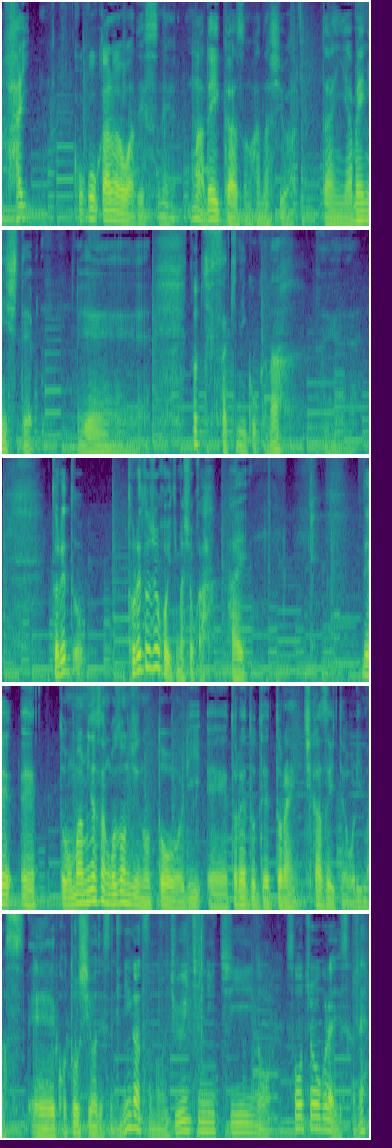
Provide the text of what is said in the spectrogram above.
はい。ここからはですねまあレイカーズの話は一旦やめにしてえー、どっち先に行こうかな、えー、トレードトレード情報いきましょうか。はい。でえー、っとまあ皆さんご存知の通り、えー、トレードデッドライン近づいております、えー、今年はですね2月の11日の早朝ぐらいですかね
